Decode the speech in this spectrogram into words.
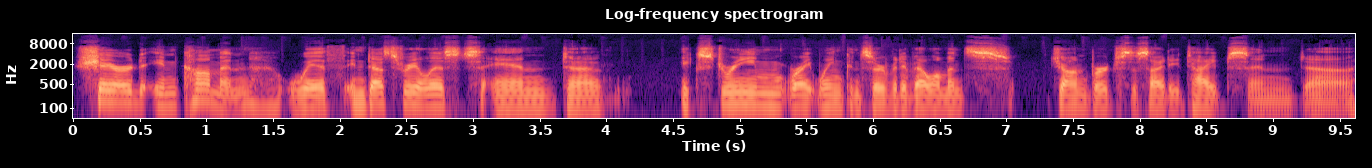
shared in common with industrialists and uh, extreme right wing conservative elements John Birch Society types and uh,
